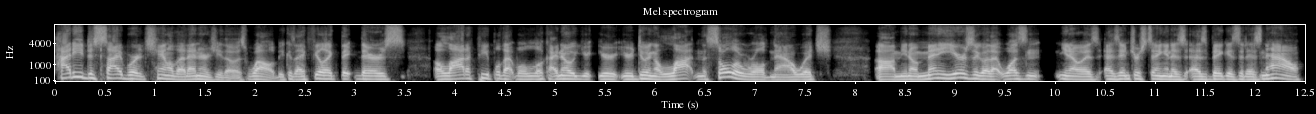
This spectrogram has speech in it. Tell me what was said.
how do you decide where to channel that energy though as well? Because I feel like th- there's a lot of people that will look. I know you're you're, you're doing a lot in the solar world now, which. Um, you know, many years ago, that wasn't, you know, as, as interesting and as, as big as it is now.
